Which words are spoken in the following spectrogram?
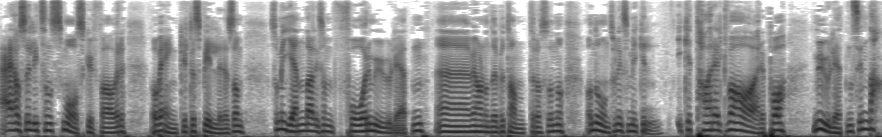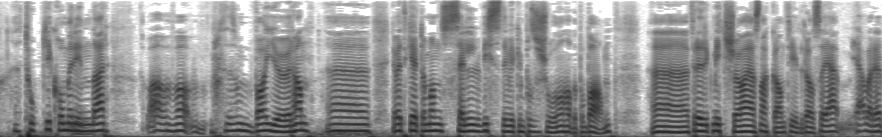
er jeg også litt sånn småskuffa over, over, enkelte spillere som, som, igjen da liksom får muligheten. Eh, vi har noen debutanter også, no, og noen som liksom ikke, mm. ikke, tar helt vare på muligheten sin. da Tukki kommer inn mm. der. Hva, hva, liksom, hva gjør han? Eh, jeg vet ikke helt om han selv visste hvilken posisjon han hadde på banen. Eh, Fredrik Midtsjø har jeg snakka om tidligere også. Jeg, jeg, bare,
